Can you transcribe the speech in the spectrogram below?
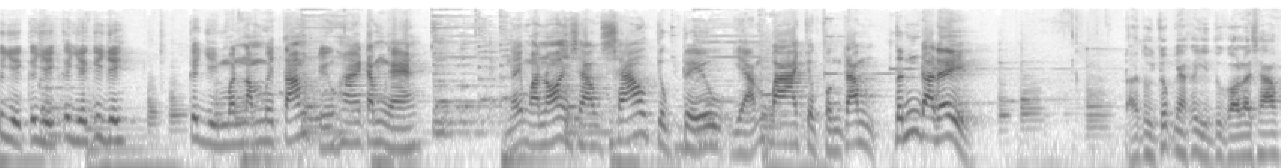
Cái gì cái gì cái gì cái gì? Cái gì mà 58 triệu 200 ngàn? Nãy mà nói sao? 60 triệu giảm 30% Tính ra đi. Đợi tôi chút nha, cái gì tôi gọi là sao?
